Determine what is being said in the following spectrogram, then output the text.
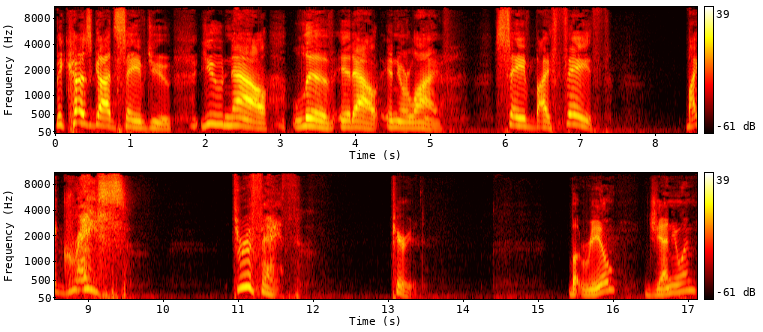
Because God saved you, you now live it out in your life. Saved by faith, by grace, through faith. Period. But real, genuine,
